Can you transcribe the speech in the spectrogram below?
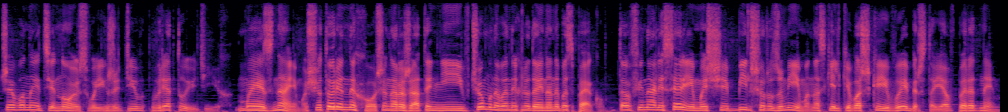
Чи вони ціною своїх життів врятують їх? Ми знаємо, що Торін не хоче наражати ні в чому невинних людей на небезпеку. Та в фіналі серії ми ще більше розуміємо, наскільки важкий вибір стояв перед ним.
